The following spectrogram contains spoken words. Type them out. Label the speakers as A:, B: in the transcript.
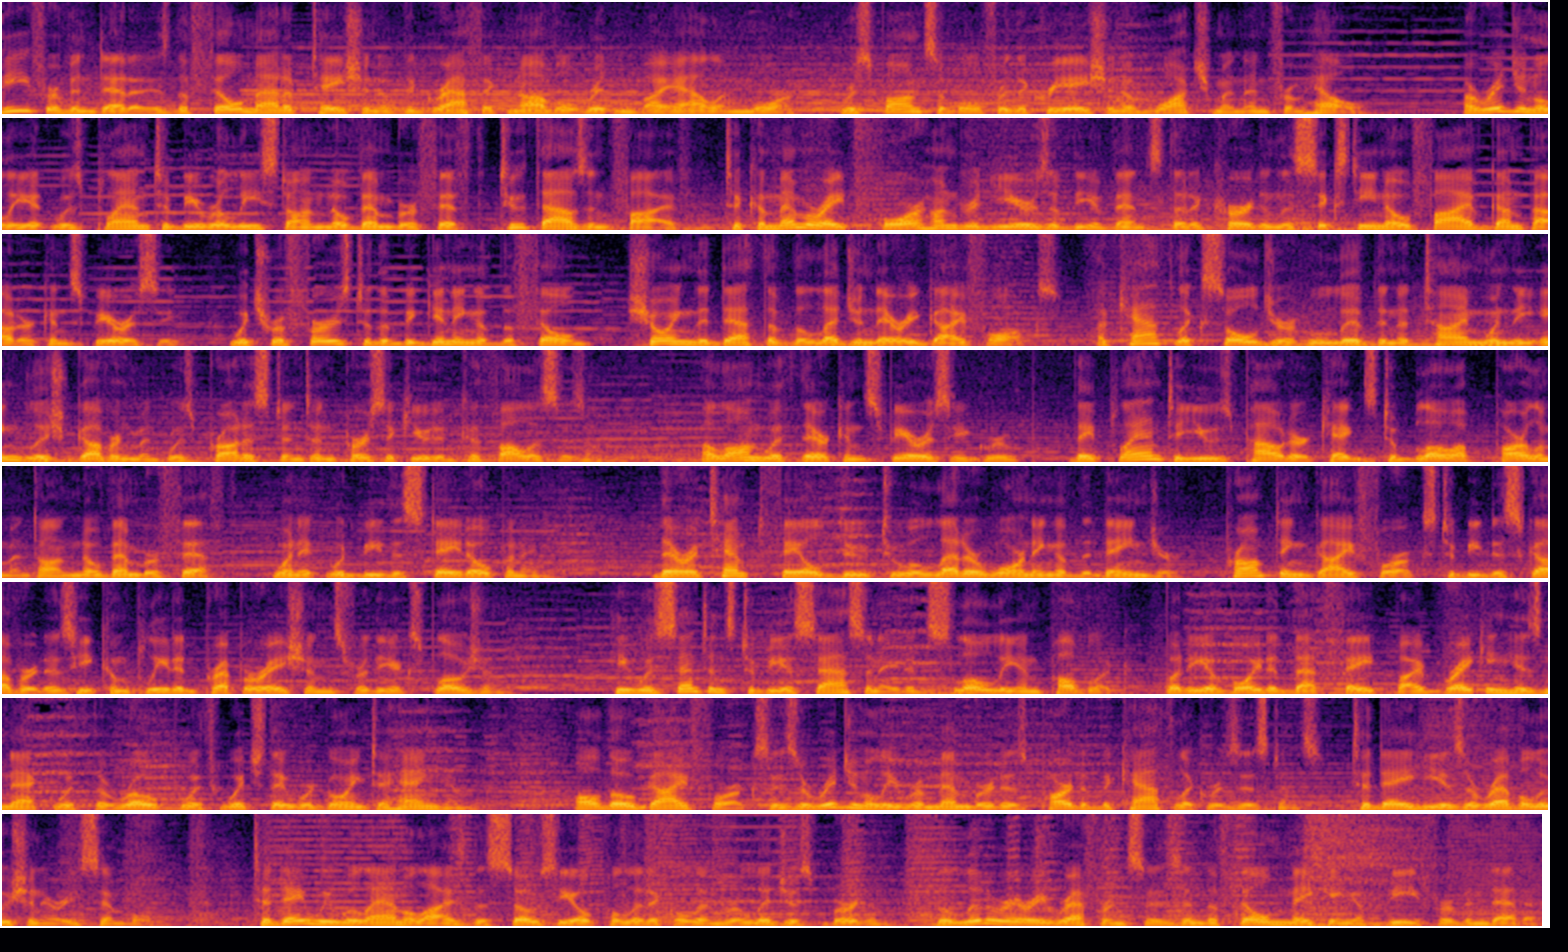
A: V for Vendetta is the film adaptation of the graphic novel written by Alan Moore, responsible for the creation of Watchmen and From Hell. Originally it was planned to be released on November 5, 2005, to commemorate 400 years of the events that occurred in the 1605 Gunpowder Conspiracy, which refers to the beginning of the film, showing the death of the legendary Guy Fawkes, a Catholic soldier who lived in a time when the English government was Protestant and persecuted Catholicism. Along with their conspiracy group, they planned to use powder kegs to blow up Parliament on November 5, when it would be the state opening. Their attempt failed due to a letter warning of the danger, prompting Guy Fawkes to be discovered as he completed preparations for the explosion. He was sentenced to be assassinated slowly in public, but he avoided that fate by breaking his neck with the rope with which they were going to hang him. Although Guy Fawkes is originally remembered as part of the Catholic resistance, today he is a revolutionary symbol. Today we will analyze the socio-political and religious burden, the literary references and the filmmaking of V for Vendetta.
